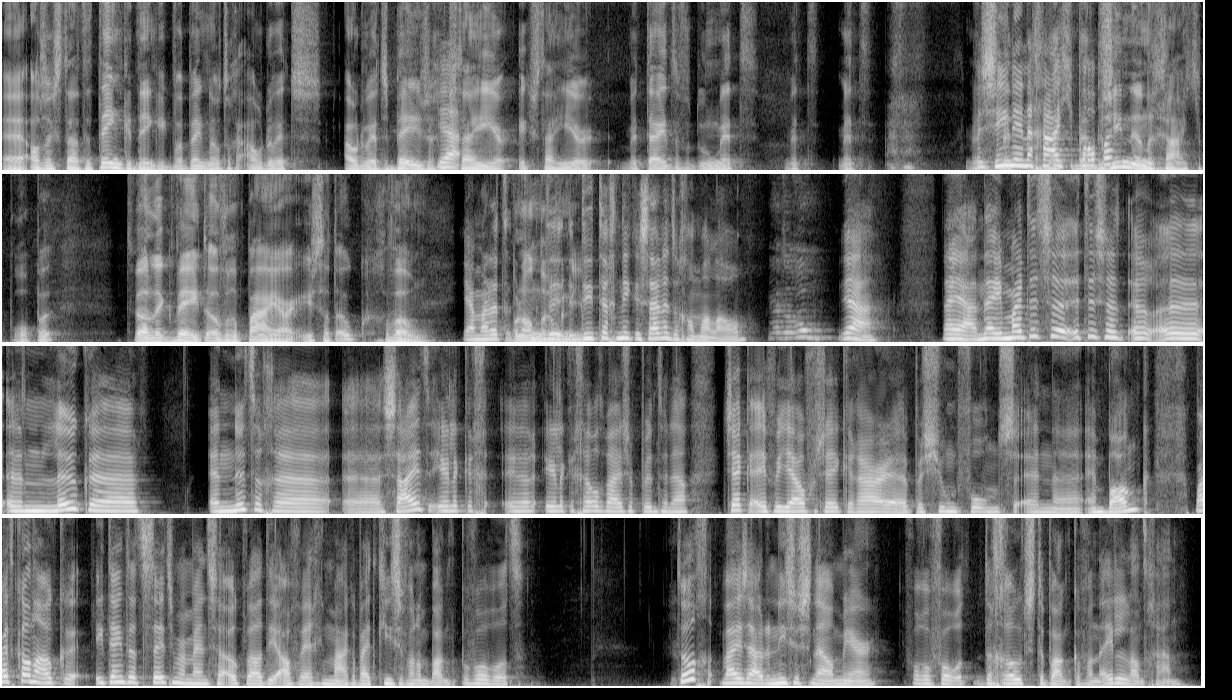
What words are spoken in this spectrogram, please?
Eh, als ik sta te tanken, denk ik, wat ben ik nou toch ouderwets, ouderwets bezig? Ja. Ik, sta hier, ik sta hier mijn tijd te verdoen met... met, met, met Benzine met- in een gaatje met- met proppen? benzine in een gaatje proppen. Terwijl ik weet, over een paar jaar is dat ook gewoon. Ja, maar dat, Op een andere die, manier. die technieken zijn er toch allemaal al? Ja, daarom. Ja, nou ja, nee, maar het is, eh, het is een, eh, een leuke en nuttige eh, site, eerlijke, eh, eerlijkegeldwijzer.nl. Check even jouw verzekeraar, eh, pensioenfonds en, en bank. Maar het kan ook, ik denk dat steeds meer mensen ook wel die afweging maken bij het kiezen van een bank, bijvoorbeeld. Toch? Wij zouden niet zo snel meer voor bijvoorbeeld de grootste banken van Nederland gaan.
